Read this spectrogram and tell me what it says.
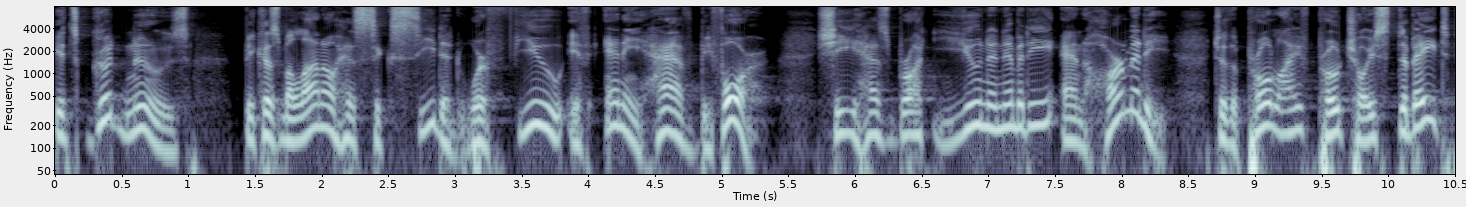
It's good news because Milano has succeeded where few, if any, have before. She has brought unanimity and harmony to the pro life, pro choice debate.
